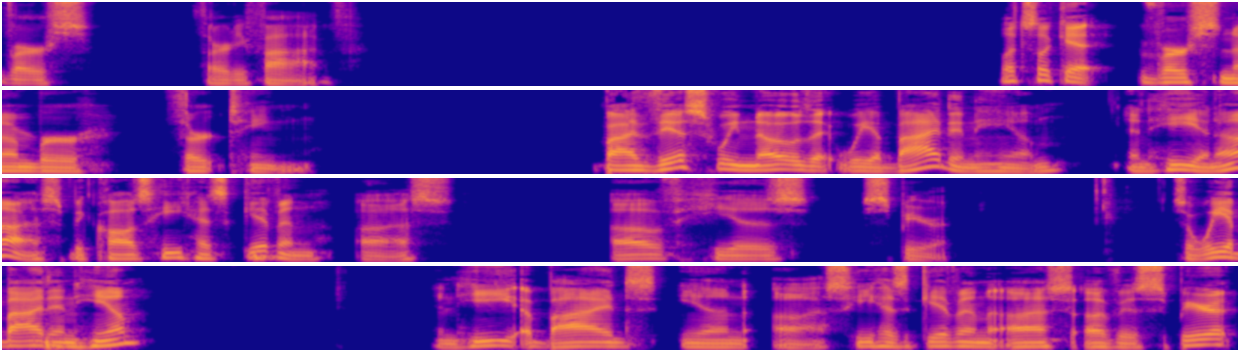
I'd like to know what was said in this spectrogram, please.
verse 35. Let's look at verse number 13. By this we know that we abide in him and he in us because he has given us of his spirit. So we abide in him and he abides in us. He has given us of his spirit.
